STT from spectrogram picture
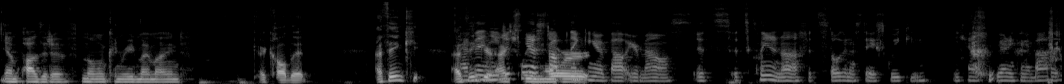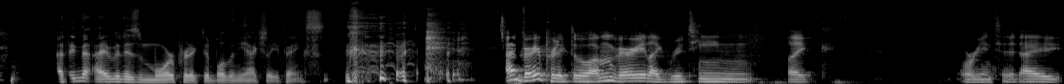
Yeah, I'm positive. No one can read my mind. I called it. I think. I Evan, think you're you just actually need to stop more. thinking about your mouse. It's it's clean enough. It's still gonna stay squeaky. You can't do anything about it. I think that Ivan is more predictable than he actually thinks. I'm very predictable. I'm very like routine, like oriented. I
